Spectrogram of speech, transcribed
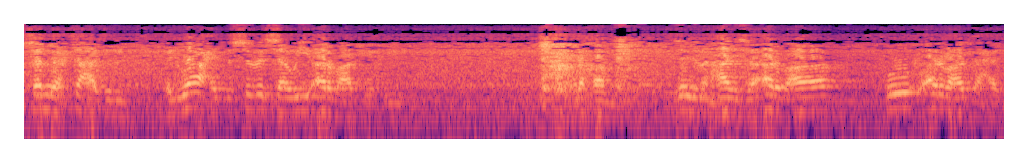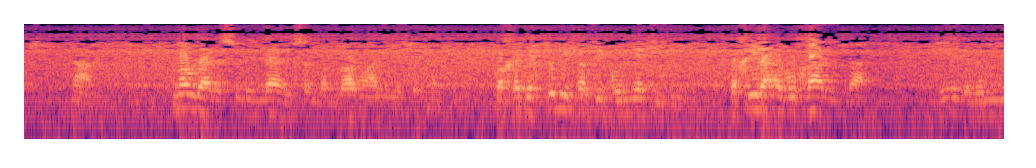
صلوا تحت الواحد بالصفر تساويه أربعة كيف رقم زيد بن حارثة أربعة فوق وأربعة تحت نعم. مولى رسول الله صلى الله عليه وسلم. وقد اختلف في كنيته. فقيل أبو خالد زيد بن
